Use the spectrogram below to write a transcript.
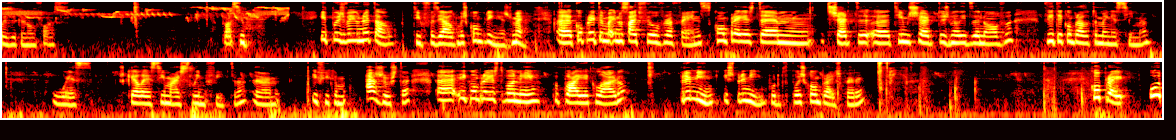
coisa que eu não faço. Próximo. E depois veio o Natal, tive que fazer algumas comprinhas, mas uh, comprei também no site for Fans, comprei esta um, t-shirt, uh, Team Shirt 2019, devia ter comprado também acima, o S, porque ela é assim mais slim fit uh, e fica à justa. Uh, e comprei este boné, papaya, claro, para mim, isto para mim, porque depois comprei, esperem, comprei o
